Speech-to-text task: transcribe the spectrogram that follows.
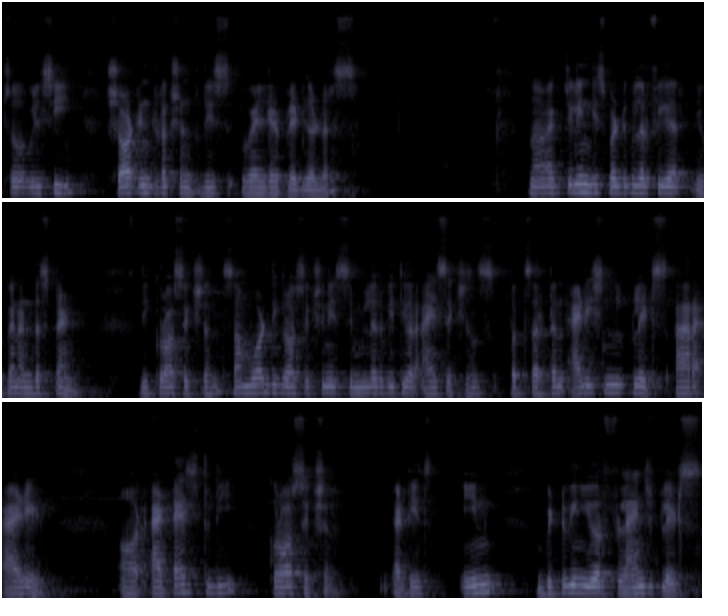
So we'll see short introduction to these welded plate girders. Now actually in this particular figure you can understand the cross section. Somewhat the cross section is similar with your eye sections but certain additional plates are added or attached to the cross section. That is in between your flange plates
